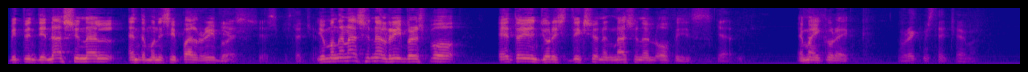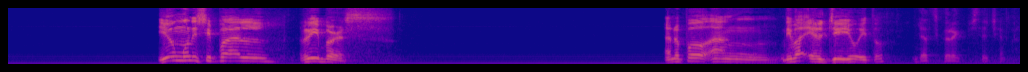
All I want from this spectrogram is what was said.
between the national and the municipal rivers. Yes, yes, Mr. Chairman. Yung mga national rivers po, ito yung jurisdiction ng national office. Yeah, Am I correct? correct, Mr. Chairman. Yung municipal rivers, ano po ang, di ba LGU ito? That's correct, Mr. Chairman.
